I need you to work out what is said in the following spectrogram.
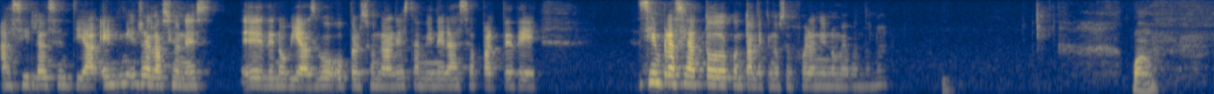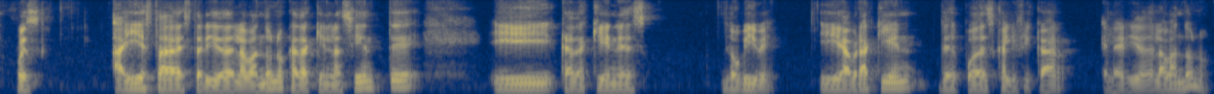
así la sentía en mis relaciones eh, de noviazgo o personales, también era esa parte de siempre hacía todo con tal de que no se fueran y no me abandonaran. Wow, pues ahí está esta herida del abandono, cada quien la siente y cada quien es, lo vive. Y habrá quien pueda descalificar la herida del abandono,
